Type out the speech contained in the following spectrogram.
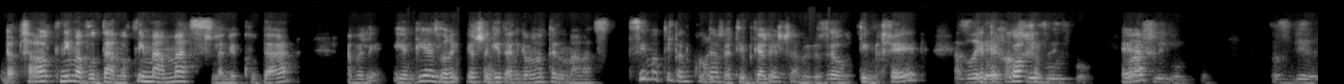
בהתחלה נותנים עבודה, נותנים מאמץ לנקודה, אבל יגיע איזה רגע שיגיד, אני גם לא נותן מאמץ, שים אותי בנקודה ותתגלה שם, וזהו, תמחה את הכוח הזה. אז רגע, איך השליבות פה? מה השליבות פה? תסבירי.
